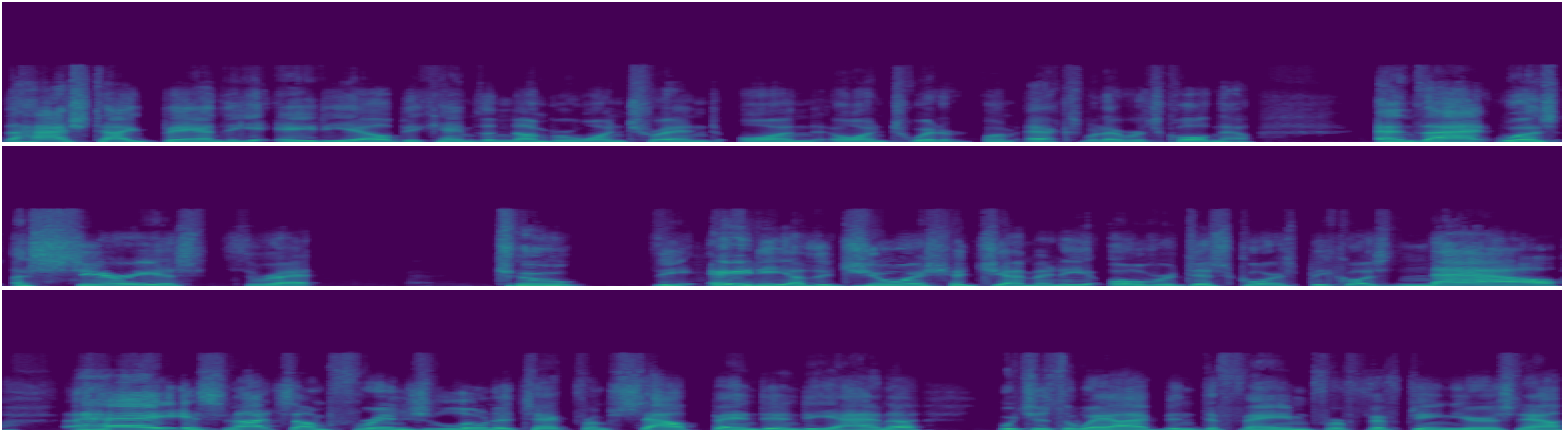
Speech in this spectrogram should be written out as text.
the hashtag ban the ADL became the number one trend on on Twitter, on X, whatever it's called now, and that was a serious threat to the 80 of the Jewish hegemony over discourse because now, hey, it's not some fringe lunatic from South Bend, Indiana which is the way I've been defamed for 15 years now.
